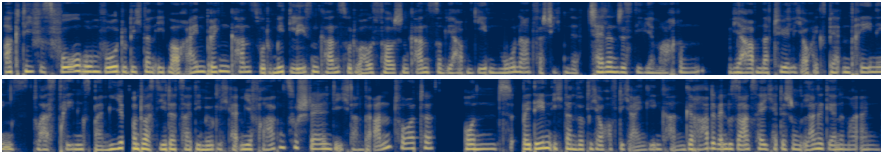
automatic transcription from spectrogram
aktives Forum, wo du dich dann eben auch einbringen kannst, wo du mitlesen kannst, wo du austauschen kannst. Und wir haben jeden Monat verschiedene Challenges, die wir machen, wir haben natürlich auch Expertentrainings. Du hast Trainings bei mir und du hast jederzeit die Möglichkeit, mir Fragen zu stellen, die ich dann beantworte und bei denen ich dann wirklich auch auf dich eingehen kann. Gerade wenn du sagst, hey, ich hätte schon lange gerne mal einen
